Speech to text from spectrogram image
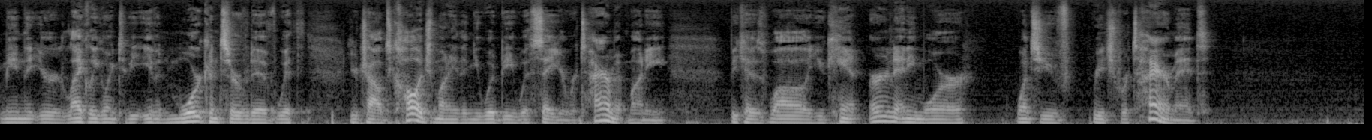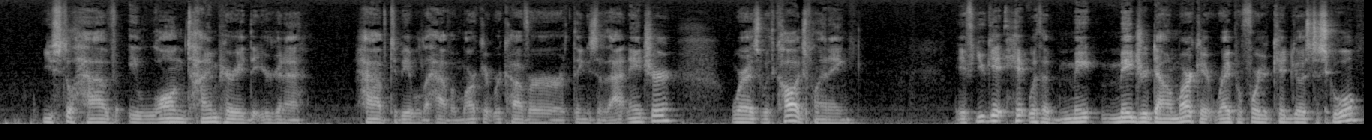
mean that you're likely going to be even more conservative with your child's college money than you would be with, say, your retirement money, because while you can't earn any more once you've reached retirement, you still have a long time period that you're going to have to be able to have a market recover or things of that nature. Whereas with college planning, if you get hit with a ma- major down market right before your kid goes to school,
